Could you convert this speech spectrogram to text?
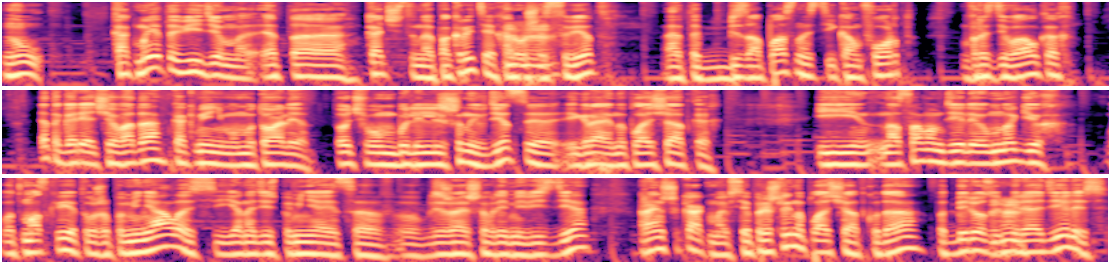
Ну, как мы это видим, это качественное покрытие, хороший Мгм. свет, это безопасность и комфорт в раздевалках. Это горячая вода, как минимум, и туалет. То, чего мы были лишены в детстве, играя на площадках. И на самом деле у многих, вот в Москве это уже поменялось, и я надеюсь, поменяется в ближайшее время везде. Раньше как, мы все пришли на площадку, да, под березой Мгм. переоделись,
